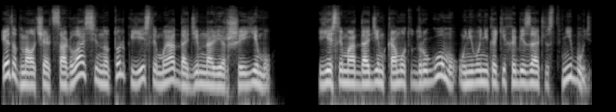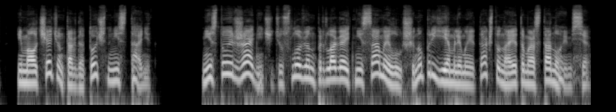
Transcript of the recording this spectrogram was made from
Этот молчать согласен, но только если мы отдадим навершие ему. Если мы отдадим кому-то другому, у него никаких обязательств не будет, и молчать он тогда точно не станет. Не стоит жадничать, условия он предлагает не самые лучшие, но приемлемые, так что на этом и остановимся.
